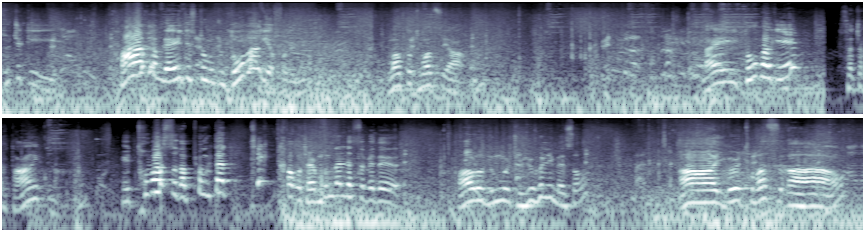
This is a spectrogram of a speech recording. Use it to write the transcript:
근데 솔직히 방금 레이지 스톰은 좀 도박이었거든요. 와또 도마스야. 나의 도박이 살짝 당황했구나. 이 토마스가 평타 틱 하고 잘못 날렸으면은 바로 눈물 줄줄 흘리면서. 아 이걸 토마스가 어?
